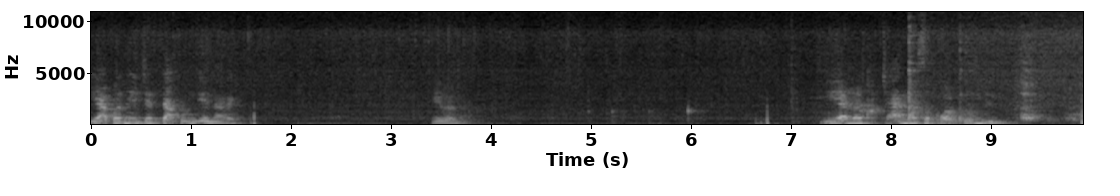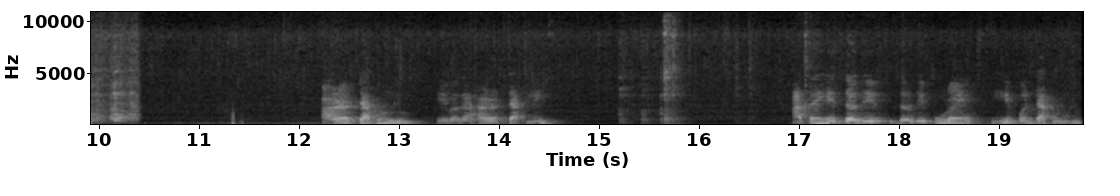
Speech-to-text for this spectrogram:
हे आपण याच्यात टाकून घेणार आहे. हे बघा. याला छान असं परतून घेऊ. हळद टाकून घेऊ. हे बघा हळद टाकली. आता हे धने धनेपूड आहे हे पण टाकून घेऊ.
